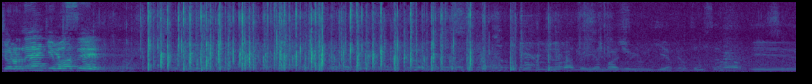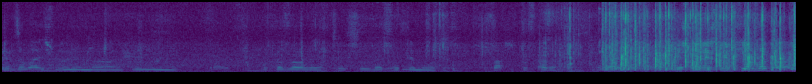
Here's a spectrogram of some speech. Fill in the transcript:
Чорненький Василь. дуже радий, я бачу, є потенціал і давай, щоб вони на Україні показали те, що ти можеш. Постараємося. Ти що, вирішив все забрати?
